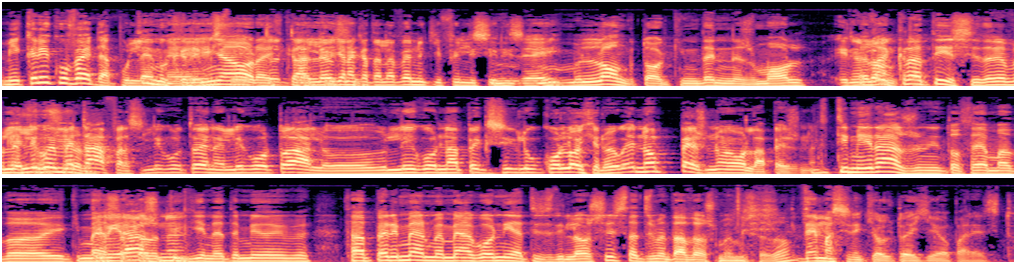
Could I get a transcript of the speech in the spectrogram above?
Μικρή κουβέντα που λέμε. μικρή, μια Στη- ώρα το- έχει Τα λέω κρατήσει. για να καταλαβαίνουν και οι φίλοι Σιριζέοι. Long talking, δεν είναι small. Είναι Ε, long θα talk. κρατήσει, δεν Ε, βλέπω. λίγο η μετάφραση, λίγο το ένα, λίγο το άλλο, λίγο να παίξει λίγο κολόχερο. Ενώ παίζουν, όλα παίζουν. Τι μοιράζουν είναι το θέμα το, εκεί μέσα. Τώρα, μοιράζουνε. τι γίνεται. Μη- Θα περιμένουμε με αγωνία τις δηλώσεις, θα τις μεταδώσουμε εμείς εδώ. Δεν μας είναι και όλο το Αιγαίο απαραίτητο.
